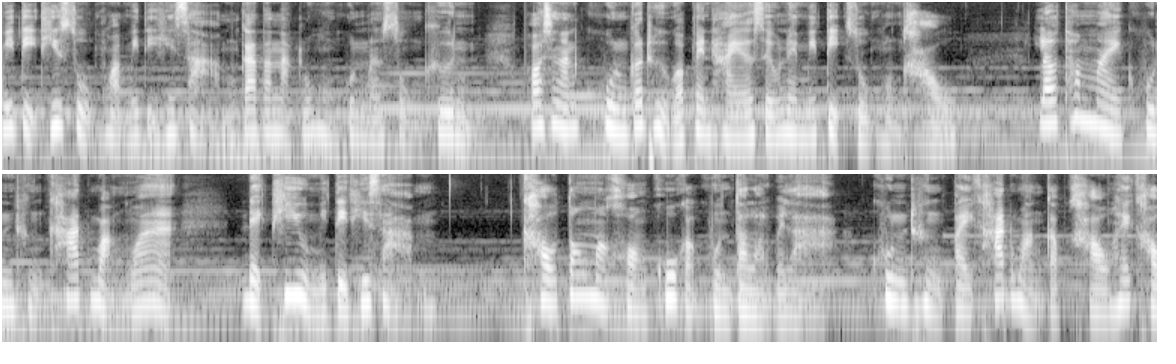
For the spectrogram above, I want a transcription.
มิติที่สูงกว่ามิติที่ 3 การตระหนักรู้ของคุณมันสูงขึ้น เพราะฉะนั้นคุณก็ถือว่าเป็นไฮเออร์เซลในมิติสูงของเขา แล้วทำไมคุณถึงคาดหวังว่าเด็กที่อยู่มิติที่ 3 เขาต้องมาครองคู่กับคุณตลอดเวลา คุณถึงไปคาดหวังกับเขาให้เขา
